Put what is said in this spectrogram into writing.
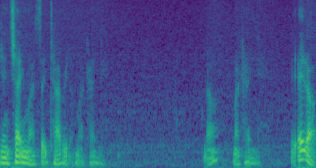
ရင်ချိုင်းမှာစိတ်ထားပြီးတော့မှတ်ခိုင်းတယ် နော်မှတ်ခိုင်းတယ်အဲ့တော့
